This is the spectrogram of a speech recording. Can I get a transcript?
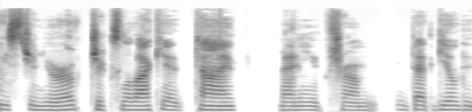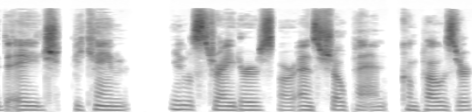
Eastern Europe, Czechoslovakia at the time. Many from that gilded age became illustrators or as Chopin composer.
